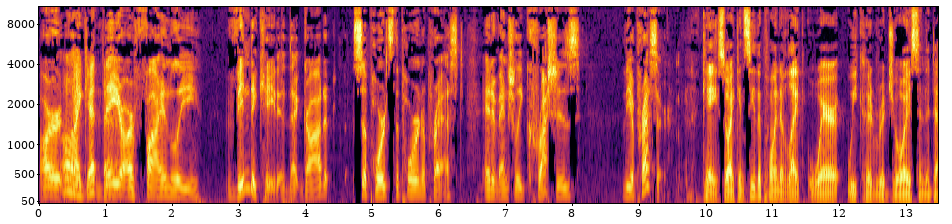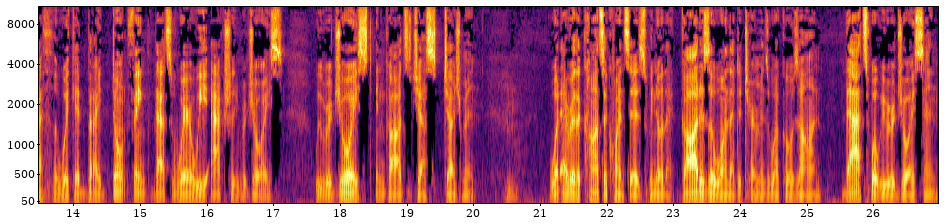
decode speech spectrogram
are. Oh, I get that. They are finally vindicated that God supports the poor and oppressed, and eventually crushes the oppressor. Okay, so I can see the point of like where we could rejoice in the death of the wicked, but I don't think that's where we actually rejoice. We rejoiced in God's just judgment. Hmm. Whatever the consequence is, we know that God is the one that determines what goes on. That's what we rejoice in.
